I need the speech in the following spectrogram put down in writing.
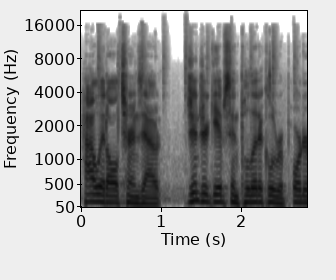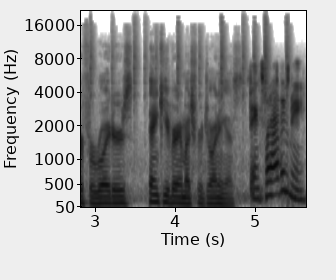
how it all turns out. Ginger Gibson, political reporter for Reuters, thank you very much for joining us. Thanks for having me.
